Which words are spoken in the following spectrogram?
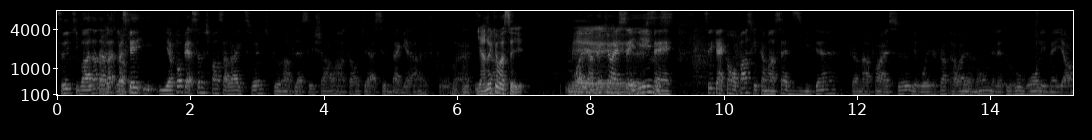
Tu sais, qui va aller en avant. Parce qu'il n'y a pas personne, je pense, à l'heure actuelle qui peut remplacer Charles encore, qui a assez de bagages pour. Mhm. Euh, il y en a qui ont essayé. Mais... il y en a qui ont essayé, mais tu sais, quand on pense qu'il a commencé à 18 ans, comme à faire ça, a voyagé à travers le monde, il allait toujours voir les meilleurs,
